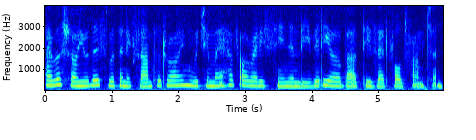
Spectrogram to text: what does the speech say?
I will show you this with an example drawing which you may have already seen in the video about the Z-fold function.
